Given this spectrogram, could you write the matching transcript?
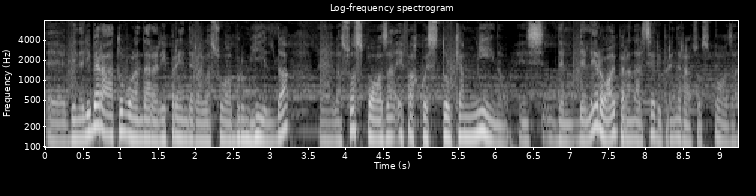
eh, viene liberato, vuole andare a riprendere la sua Brumhilda, eh, la sua sposa, e fa questo cammino del, dell'eroe per andarsi a riprendere la sua sposa.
